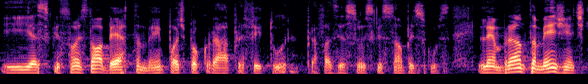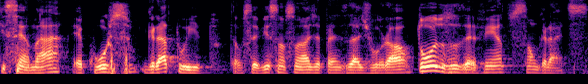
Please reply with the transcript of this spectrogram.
E as inscrições estão aberto também, pode procurar a prefeitura para fazer a sua inscrição para esse curso. Lembrando também, gente, que Senar é curso gratuito. Então, o Serviço Nacional de Aprendizagem Rural, todos os eventos são grátis.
